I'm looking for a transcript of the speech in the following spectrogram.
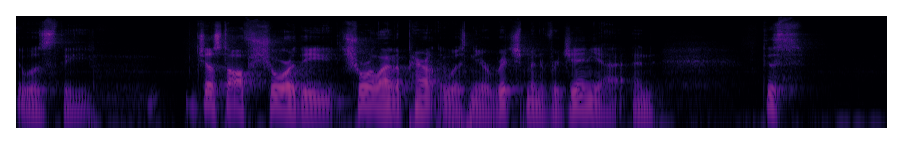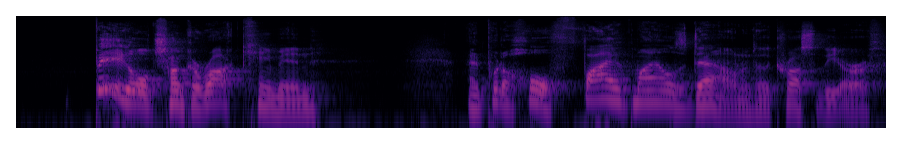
It was the just offshore. The shoreline apparently was near Richmond, Virginia, and this big old chunk of rock came in and put a hole five miles down into the crust of the earth.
